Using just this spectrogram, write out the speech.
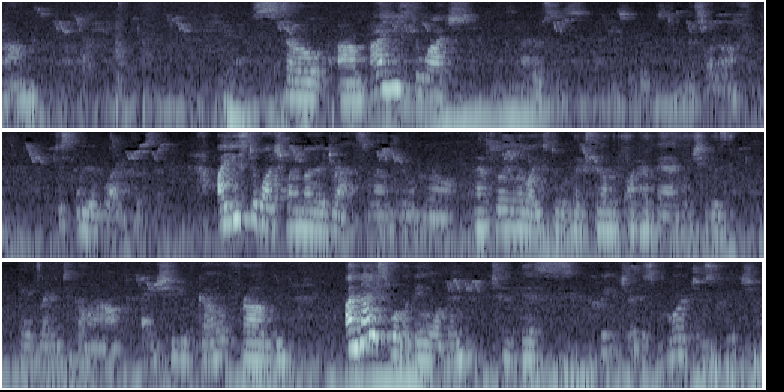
Um, so um, I used to watch. I was just, I guess we can just turn this one off. Just for a second. I used to watch my mother dress when I was a little girl. When I was really little, I used to like sit on, the, on her bed when she was getting ready to go out, and she would go from a nice looking woman to this creature, this gorgeous creature.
